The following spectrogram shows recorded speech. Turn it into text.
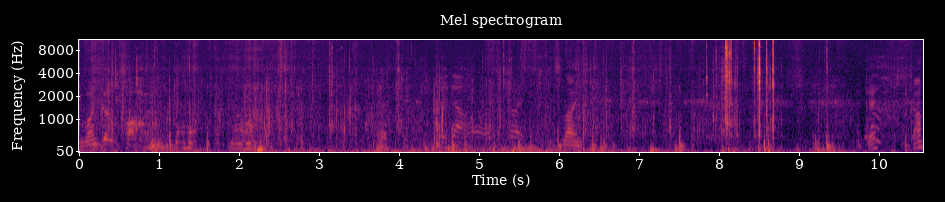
He won't go far. Line. Okay, come.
